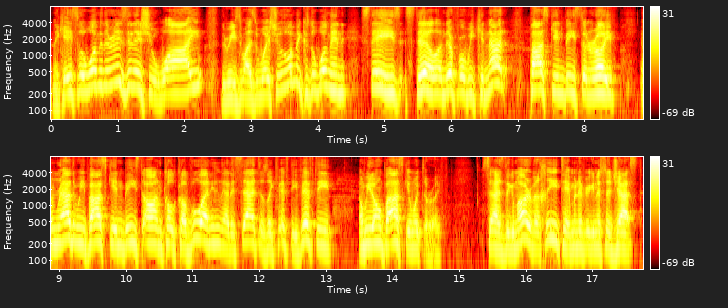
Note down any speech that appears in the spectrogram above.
In the case of the woman, there is an issue. Why? The reason why is an issue of the woman because the woman stays still, and therefore we cannot paskin based on rive, and rather we paskin based on kol kavua, anything that is set is like 50-50, and we don't paskin with the rive. Says the Gemara, and if you're going to suggest,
